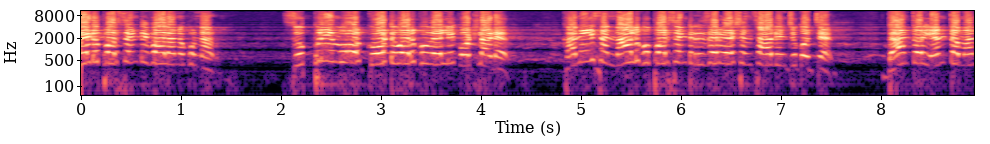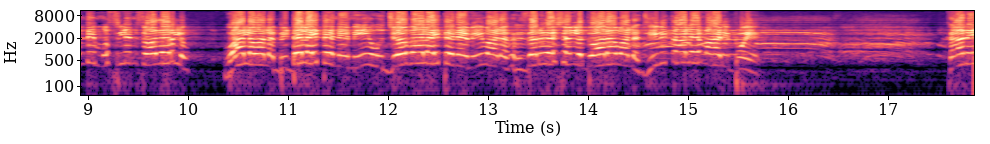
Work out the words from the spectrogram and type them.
ఏడు పర్సెంట్ ఇవ్వాలనుకున్నారు. సుప్రీం కోర్టు వరకు వెళ్ళి కొట్లాడారు. కనీసం నాలుగు పర్సెంట్ రిజర్వేషన్ సాధించుకొచ్చారు. దాంతో ఎంత మంది ముస్లిం సోదరులు వాళ్ళ వాళ్ళ బిడ్డలైతేనేమి ఉద్యోగాలు అయితేనేమి వాళ్ళ రిజర్వేషన్ల ద్వారా వాళ్ళ జీవితాలే మారిపోయాయి. కానీ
